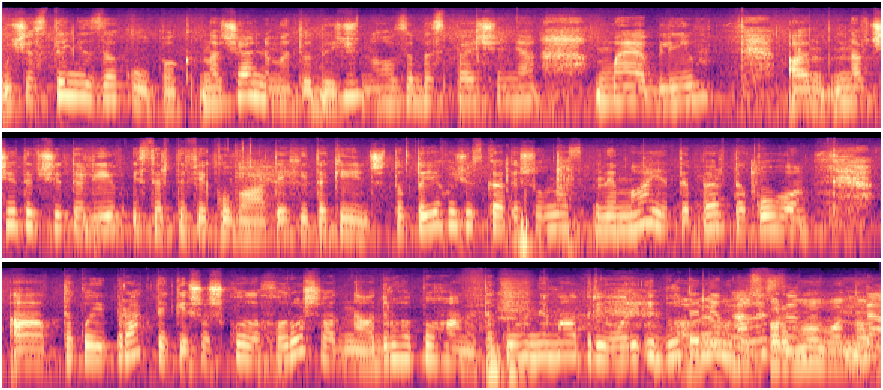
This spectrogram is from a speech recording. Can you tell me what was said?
у частині закупок навчально-методичного забезпечення, меблів, а навчити вчителів і сертифікувати їх і таке інше. Тобто я хочу сказати, що в нас немає тепер такого а, такої практики, що школа хороша одна, а друга погана. Такого нема апріорі і бути Але не воно може. сформовано. Да,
